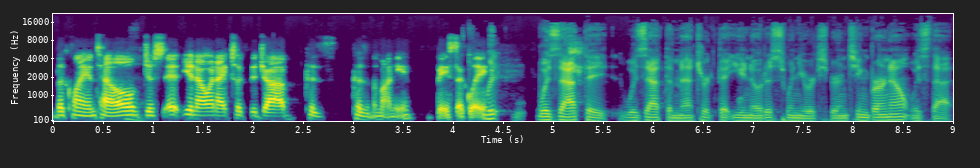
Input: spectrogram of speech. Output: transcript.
the clientele, oh. just, eh, you know, and I took the job because because of the money, basically. Was that the was that the metric that you noticed when you were experiencing burnout? Was that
